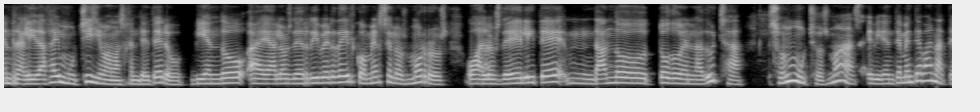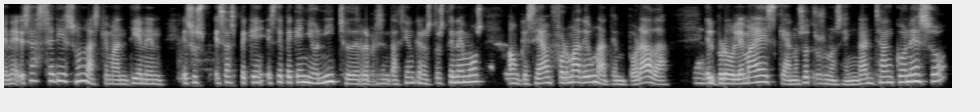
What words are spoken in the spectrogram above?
En realidad hay muchísima más gente hetero, viendo a los de Riverdale comerse los morros o a los de Élite mm, dando todo en la ducha. Son muchos más. Evidentemente van a tener, esas series son las que mantienen esos, esas peque- este pequeño nicho de representación que nosotros tenemos, aunque sea en forma de una temporada. El problema es que a nosotros nos enganchan con eso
